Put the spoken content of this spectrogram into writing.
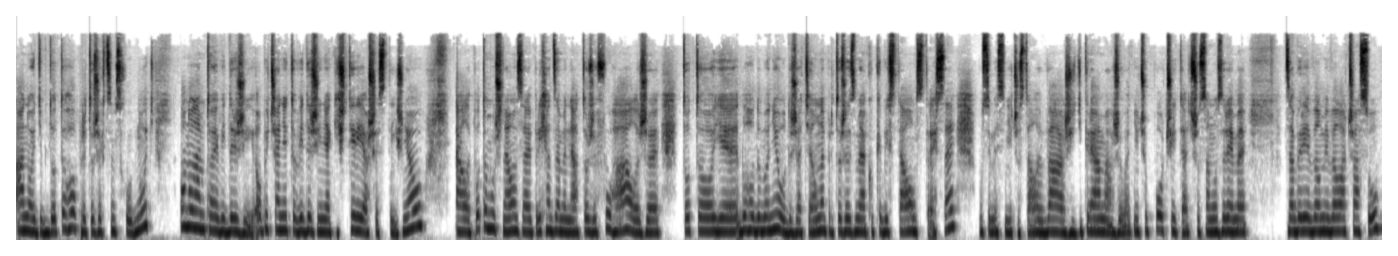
áno, idem do toho, pretože chcem schudnúť, ono nám to aj vydrží. Obyčajne to vydrží nejakých 4 až 6 týždňov, ale potom už naozaj prichádzame na to, že fúha, ale že toto je dlhodobo neudržateľné, pretože sme ako keby v stálom strese. Musíme si niečo stále vážiť, gramážovať, niečo počítať, čo samozrejme zaberie veľmi veľa času,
